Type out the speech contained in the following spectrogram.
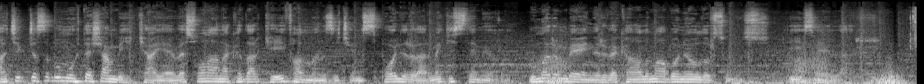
Açıkçası bu muhteşem bir hikaye ve son ana kadar keyif almanız için spoiler vermek istemiyorum. Umarım beğenir ve kanalıma abone olursunuz. İyi seyirler.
